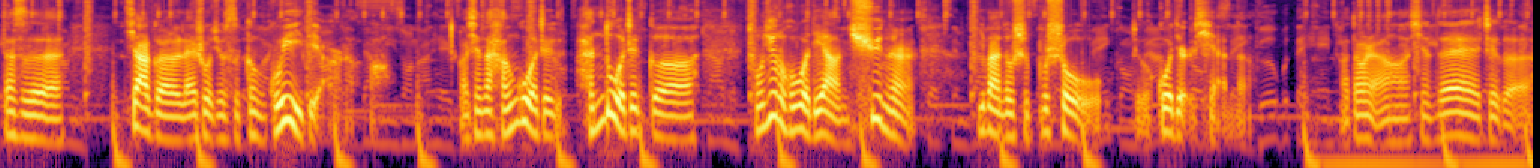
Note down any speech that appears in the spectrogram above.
但是价格来说就是更贵一点的啊。啊，现在韩国这个很多这个重庆的火锅店啊，你去那儿。一般都是不收这个锅底儿钱的啊，当然啊，现在这个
